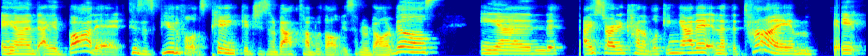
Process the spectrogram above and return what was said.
and i had bought it because it's beautiful it's pink and she's in a bathtub with all these hundred dollar bills and i started kind of looking at it and at the time it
